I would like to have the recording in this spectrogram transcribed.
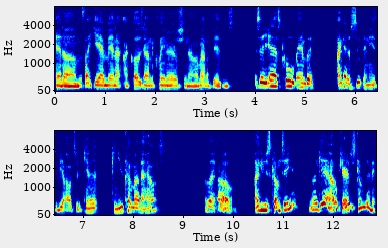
And um, it's like, yeah, man, I, I, closed down the cleaners. You know, I'm out of business. They said, yeah, it's cool, man, but I got a suit that needs to be altered. Can it? Can you come by the house? I was like, oh, I can just come to you. I'm like, yeah, I don't care. Just come to me.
